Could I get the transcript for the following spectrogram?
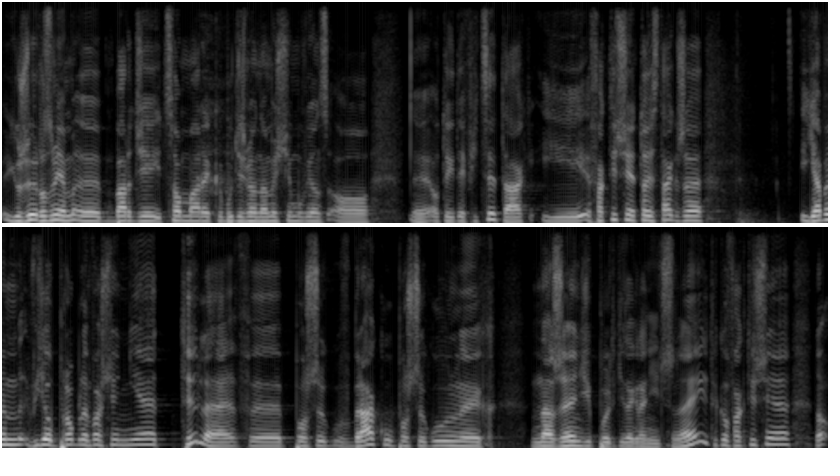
już rozumiem e, bardziej, co Marek Budzież miał na myśli, mówiąc o, o tych deficytach i faktycznie to jest tak, że ja bym widział problem właśnie nie tyle w, w braku poszczególnych narzędzi polityki zagranicznej, tylko faktycznie no,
